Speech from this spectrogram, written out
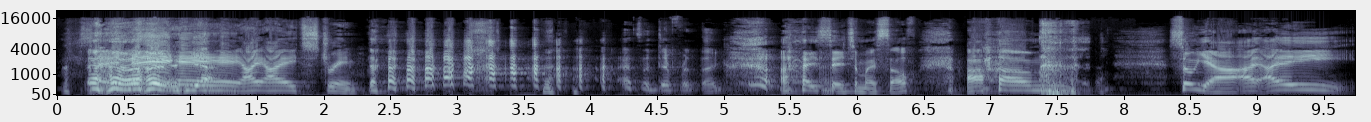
hey, hey, hey, yeah. hey, I, I stream. That's a different thing. I say to myself. Um, so yeah, I, I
